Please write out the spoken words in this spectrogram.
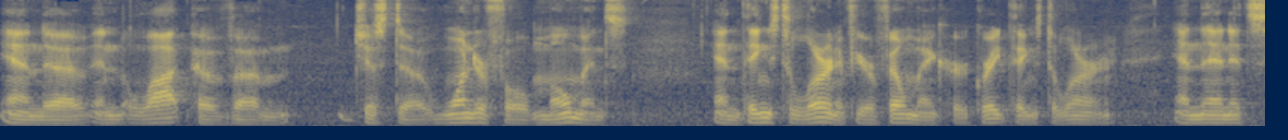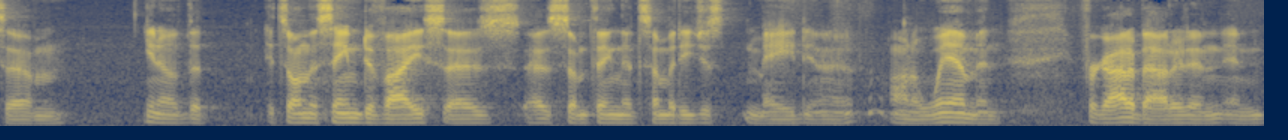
and uh, and a lot of um, just uh, wonderful moments and things to learn if you're a filmmaker. Great things to learn, and then it's um, you know the it's on the same device as as something that somebody just made a, on a whim and forgot about it, and and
